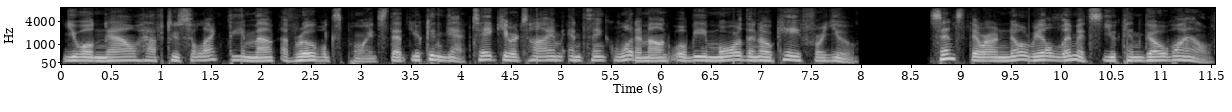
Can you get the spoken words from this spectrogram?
You will now have to select the amount of Robux points that you can get. Take your time and think what amount will be more than okay for you. Since there are no real limits you can go wild.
